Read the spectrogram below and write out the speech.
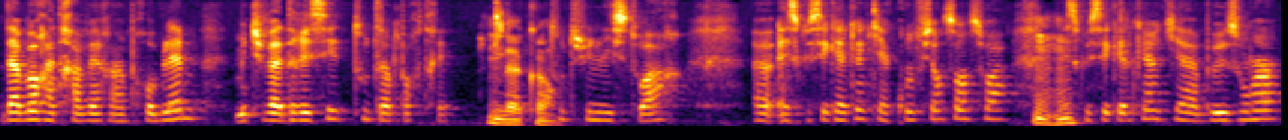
d'abord à travers un problème, mais tu vas dresser tout un portrait. D'accord. Toute une histoire. Euh, est-ce que c'est quelqu'un qui a confiance en soi? Mhm. Est-ce que c'est quelqu'un qui a besoin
